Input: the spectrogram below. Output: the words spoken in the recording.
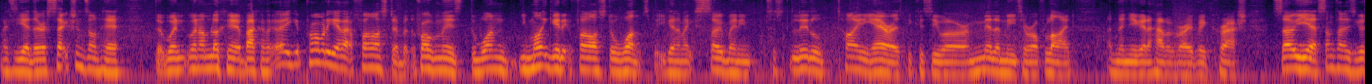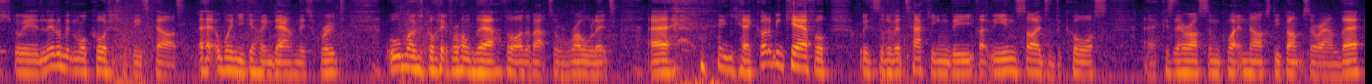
But yeah, there are sections on here that when, when I'm looking at it back, I'm like, oh, you could probably get that faster, but the problem is, the one, you might get it faster once, but you're going to make so many, just little tiny errors because you are a millimetre offline, and then you're going to have a very big crash. So yeah, sometimes you just got to be a little bit more cautious with these cars uh, when you're going down this route. Almost got it wrong there. I thought I was about to roll it. Uh, yeah, got to be careful with sort of attacking the like the insides of the course because uh, there are some quite nasty bumps around there.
